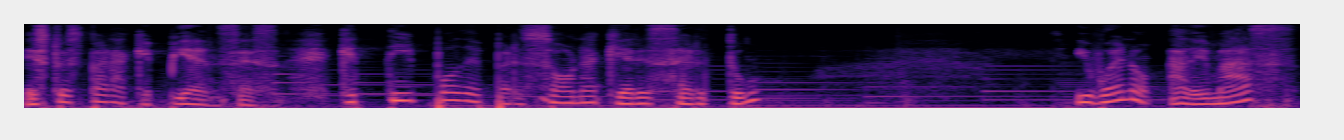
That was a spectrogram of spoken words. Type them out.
Esto es para que pienses, ¿qué tipo de persona quieres ser tú? Y bueno, además,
